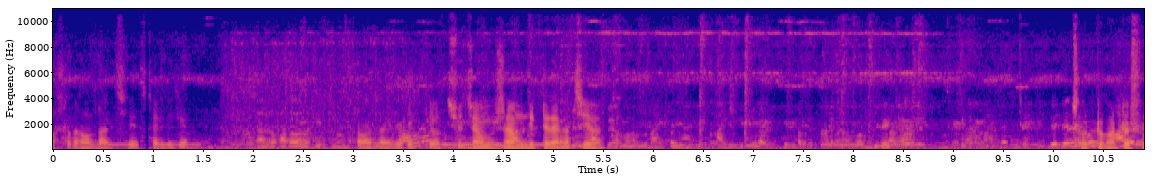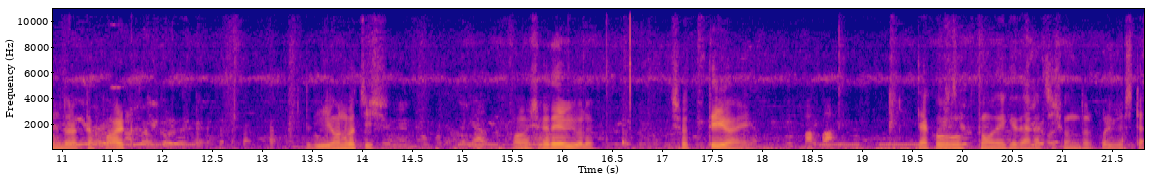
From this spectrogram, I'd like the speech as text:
অসাধারণ লাগছে চারিদিকে। লাইভে দেখতে চামচ সামনের দিকটা দেখাচ্ছি এবার। ছোট্টখাটো সুন্দর একটা পার্ক। দিয়ে কেমন করছিস? মাংস খেতে যাবি বলে? সত্যি হয় দেখো তোমাদেরকে দেখাচ্ছি সুন্দর পরিবেশটা।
